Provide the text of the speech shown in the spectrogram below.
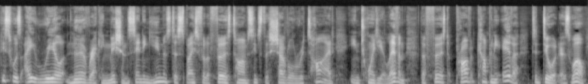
This was a real nerve wracking mission, sending humans to space for the first time since the shuttle retired in 2011, the first private company ever to do it as well.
